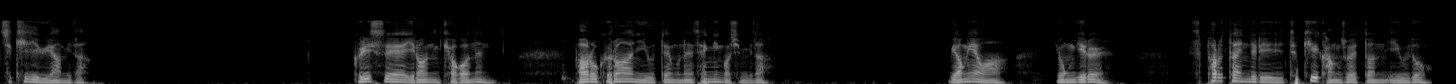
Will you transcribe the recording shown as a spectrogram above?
지키기 위함이다. 그리스의 이런 격언은 바로 그러한 이유 때문에 생긴 것입니다. 명예와 용기를 스파르타인들이 특히 강조했던 이유도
